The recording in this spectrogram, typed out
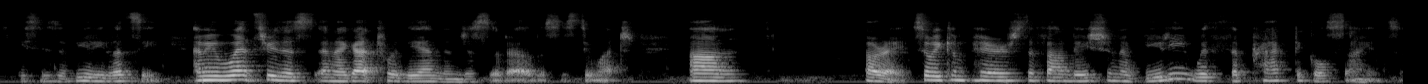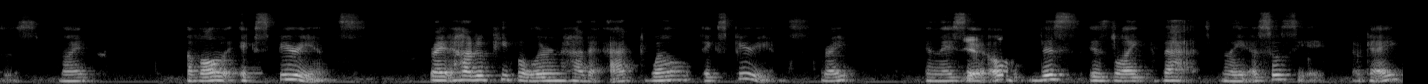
species of beauty. Let's see. I mean, we went through this and I got toward the end and just said, oh, this is too much. Um, all right, so he compares the foundation of beauty with the practical sciences, right? Of all experience, right? How do people learn how to act well? Experience, right? And they say, Yeah. oh, this is like that. And they associate, okay?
